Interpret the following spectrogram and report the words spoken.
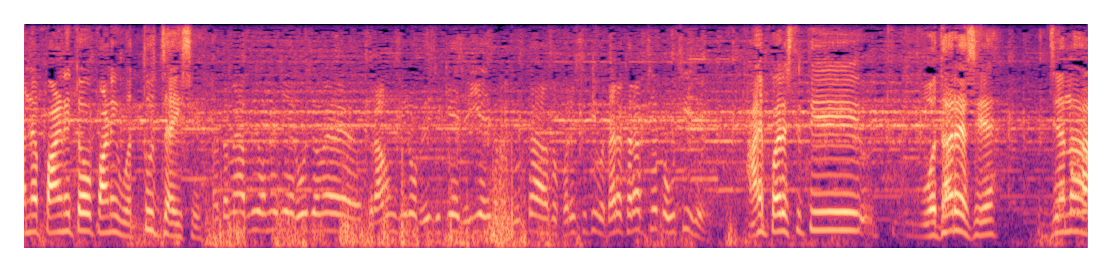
અને પાણી તો પાણી વધતું જ જાય છે. તમે આપણે અમે જે રોજ અમે ગ્રાઉન્ડ ઝીરો બધી જગ્યાએ જઈએ છીએ, તમે જોતા હશો પરિસ્થિતિ વધારે ખરાબ છે કે ઓછી છે? આ પરિસ્થિતિ વધારે છે. જેના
